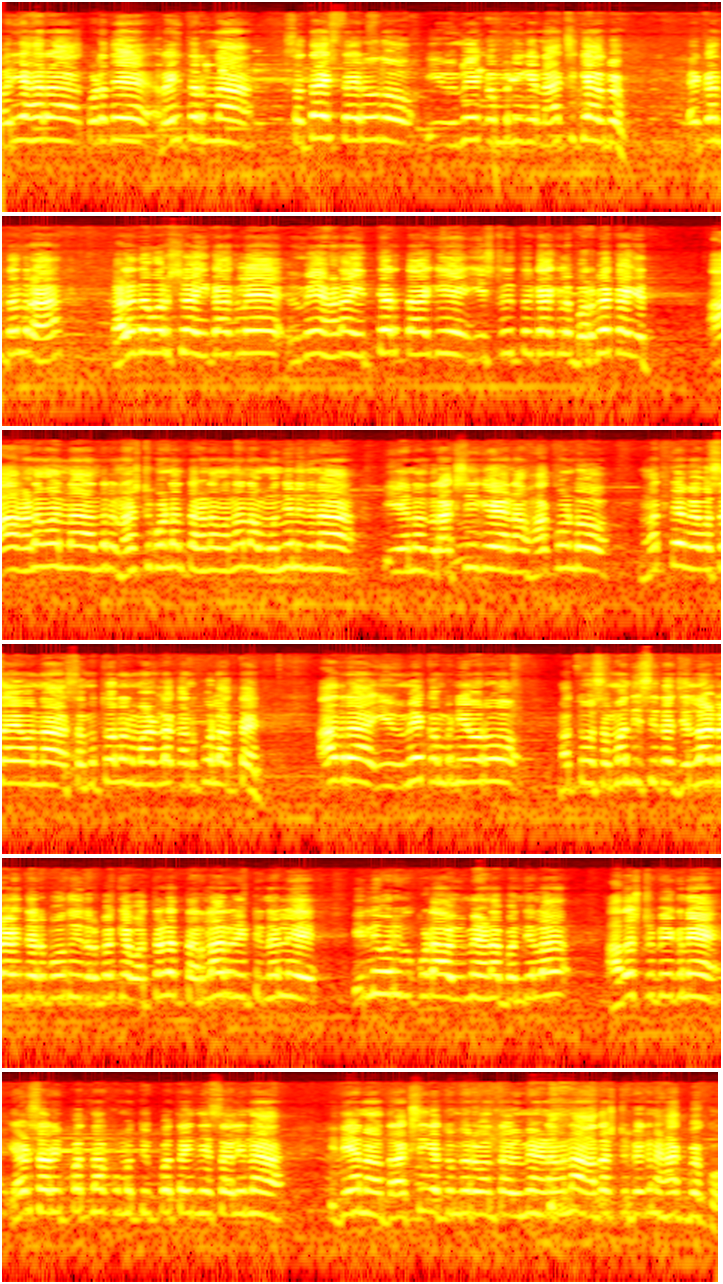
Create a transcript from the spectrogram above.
ಪರಿಹಾರ ಕೊಡದೆ ರೈತರನ್ನ ಸತಾಯಿಸ್ತಾ ಇರೋದು ಈ ವಿಮೆ ಕಂಪನಿಗೆ ನಾಚಿಕೆ ಆಗಬೇಕು. ಯಾಕಂತಂದ್ರೆ ಕಳೆದ ವರ್ಷ ಈಗಾಗಲೇ ವಿಮೆ ಹಣ ಇತ್ಯರ್ಥ ಆಗಿ ಇಷ್ಟಿಗಾಗಲೇ ಬರಬೇಕಾಗಿತ್ತು. ಆ ಹಣವನ್ನ ಅಂದ್ರೆ ನಷ್ಟಗೊಂಡಂಥ ಹಣವನ್ನ ನಾವು ಮುಂದಿನ ದಿನ ಏನೋ ದ್ರಾಕ್ಷಿಗೆ ನಾವು ಹಾಕೊಂಡು ಮತ್ತೆ ವ್ಯವಸಾಯವನ್ನ ಸಮತೋಲನ ಮಾಡ್ಲಿಕ್ಕೆ ಅನುಕೂಲ ಆಗ್ತಾ ಆದ್ರೆ ಈ ವಿಮೆ ಕಂಪನಿಯವರು ಮತ್ತು ಸಂಬಂಧಿಸಿದ ಜಿಲ್ಲಾಡಳಿತ ಇರ್ಬೋದು ಇದ್ರ ಬಗ್ಗೆ ಒತ್ತಡ ತರಲಾರ ನಿಟ್ಟಿನಲ್ಲಿ ಇಲ್ಲಿವರೆಗೂ ಕೂಡ ವಿಮೆ ಹಣ ಬಂದಿಲ್ಲ. ಆದಷ್ಟು ಬೇಗನೆ ಎರಡ್ ಸಾವಿರದ ಇಪ್ಪತ್ನಾಲ್ಕು ಮತ್ತು ಇಪ್ಪತ್ತೈದನೇ ಸಾಲಿನ ಇದೇನು ದ್ರಾಕ್ಷಿಗೆ ತುಂಬಿರುವಂಥ ವಿಮೆ ಹಣವನ್ನು ಆದಷ್ಟು ಬೇಗನೆ ಹಾಕಬೇಕು.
